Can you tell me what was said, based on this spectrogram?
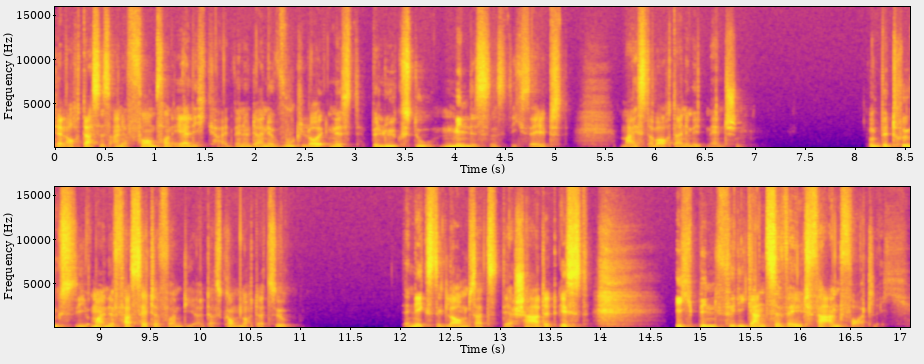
Denn auch das ist eine Form von Ehrlichkeit. Wenn du deine Wut leugnest, belügst du mindestens dich selbst, meist aber auch deine Mitmenschen. Und betrügst sie um eine Facette von dir, das kommt noch dazu. Der nächste Glaubenssatz, der schadet, ist, ich bin für die ganze Welt verantwortlich.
